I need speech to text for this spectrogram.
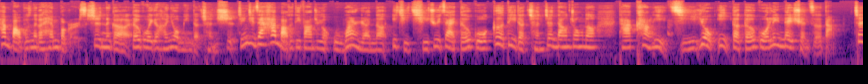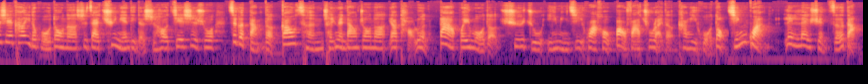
汉堡不是那个 hamburgers，是那个德国一个很有名的城市。仅仅在汉堡的地方就有五万人呢，一起齐聚在德国各地的城镇当中呢，他抗议极右翼的德国另类选择党。这些抗议的活动呢，是在去年底的时候揭示说，这个党的高层成员当中呢，要讨论大规模的驱逐移民计划后爆发出来的抗议活动。尽管另类选择党。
